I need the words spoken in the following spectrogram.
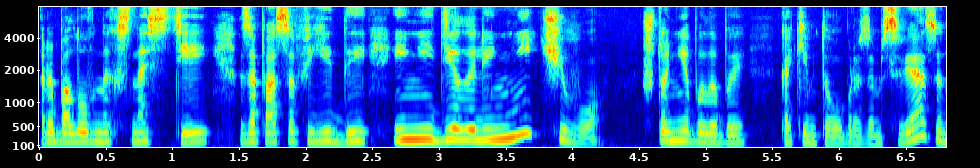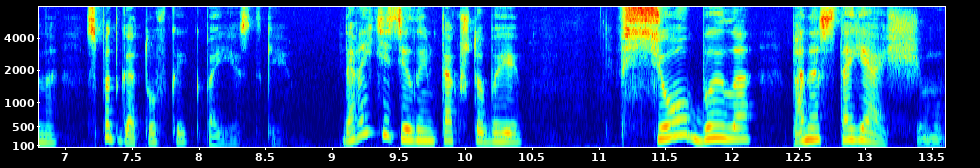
рыболовных снастей, запасов еды, и не делали ничего, что не было бы каким-то образом связано с подготовкой к поездке. Давайте сделаем так, чтобы все было по-настоящему,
